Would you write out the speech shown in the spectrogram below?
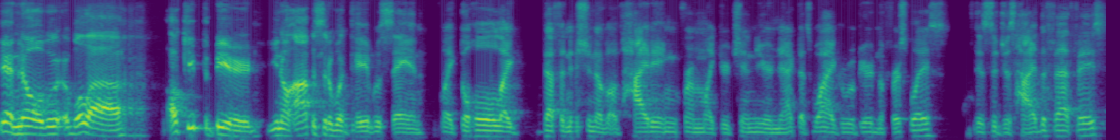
Yeah, no, we- we'll uh, I'll keep the beard. You know, opposite of what Dave was saying, like the whole like definition of of hiding from like your chin to your neck. That's why I grew a beard in the first place, is to just hide the fat face.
